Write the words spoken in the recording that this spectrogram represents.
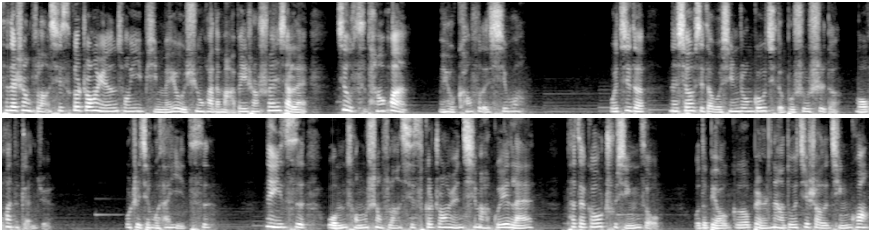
他在圣弗朗西斯科庄园从一匹没有驯化的马背上摔下来，就此瘫痪，没有康复的希望。我记得那消息在我心中勾起的不舒适的、魔幻的感觉。我只见过他一次，那一次，我们从圣弗朗西斯科庄园骑马归来，他在高处行走。我的表哥贝尔纳多介绍的情况，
